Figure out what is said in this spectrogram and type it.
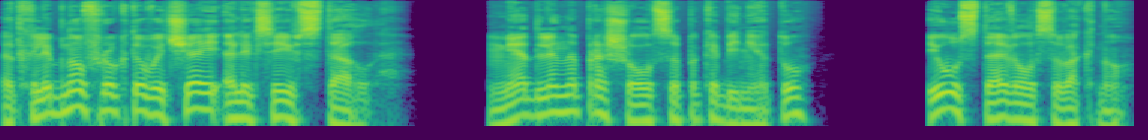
Отхлебнув фруктовый чай, Алексей встал, медленно прошелся по кабинету, и уставился в окно.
